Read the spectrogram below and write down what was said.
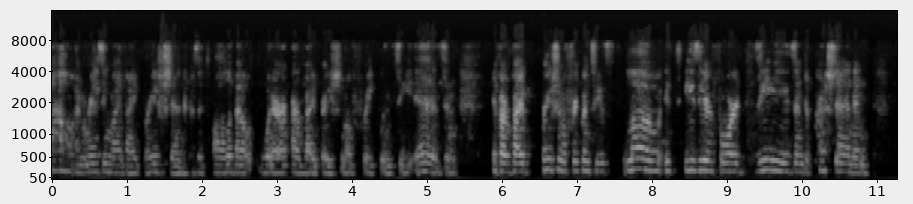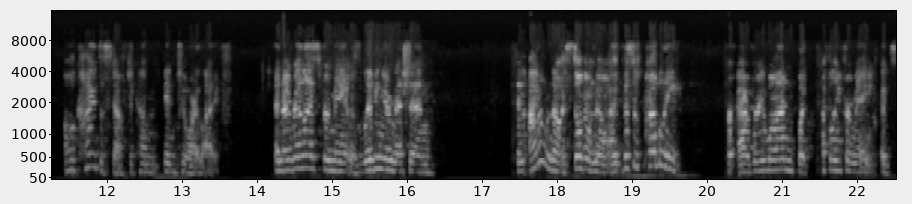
oh, I'm raising my vibration because it's all about where our vibrational frequency is. And if our vibrational frequency is low, it's easier for disease and depression and all kinds of stuff to come into our life. And I realized for me, it was living your mission. And I don't know, I still don't know. I, this is probably for everyone, but definitely for me, it's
